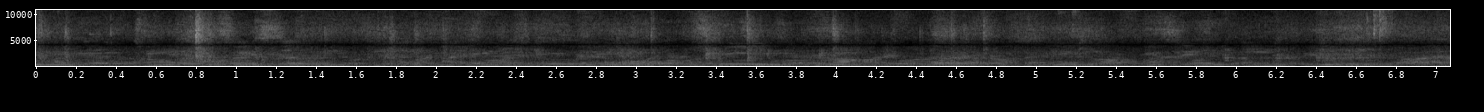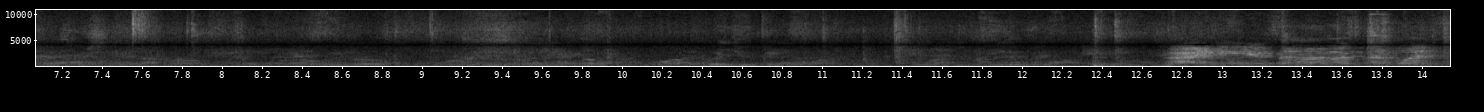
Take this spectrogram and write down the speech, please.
you get? Alright, you can hear of my at once.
